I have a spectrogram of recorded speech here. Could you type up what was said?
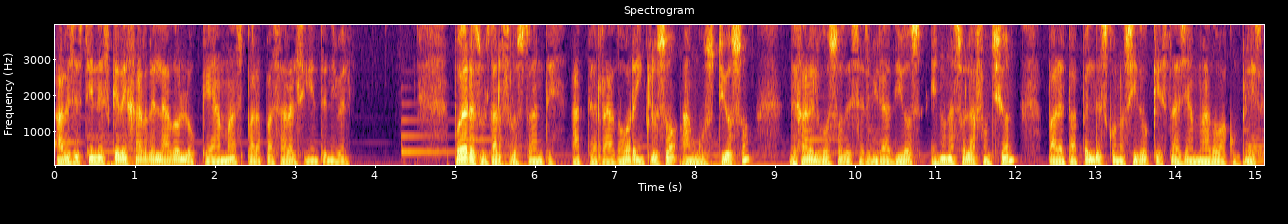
A veces tienes que dejar de lado lo que amas para pasar al siguiente nivel. Puede resultar frustrante, aterrador e incluso angustioso dejar el gozo de servir a Dios en una sola función para el papel desconocido que estás llamado a cumplir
